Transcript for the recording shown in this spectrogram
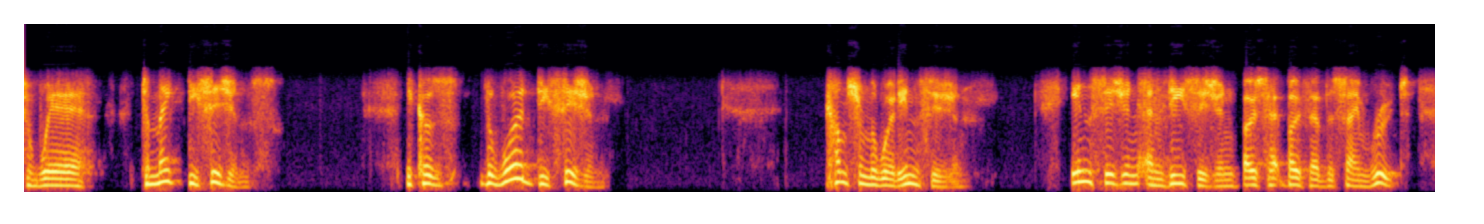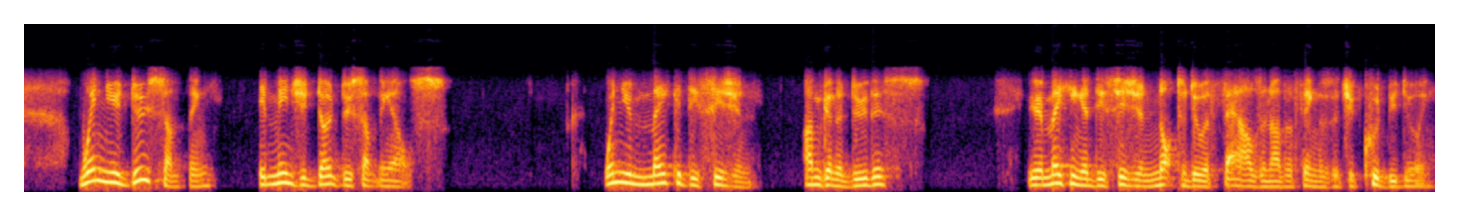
to where, to make decisions. Because the word decision comes from the word incision incision and decision both have, both have the same root. When you do something, it means you don't do something else. When you make a decision, I'm going to do this, you're making a decision not to do a thousand other things that you could be doing.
